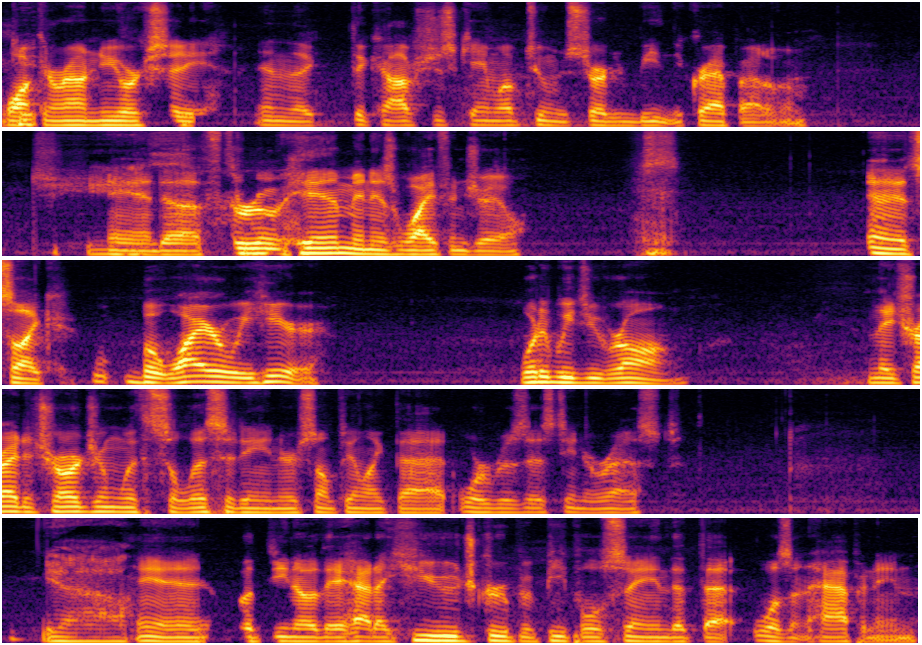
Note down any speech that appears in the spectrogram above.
walking around New York City, and the, the cops just came up to him and started beating the crap out of him Jeez. and uh, threw him and his wife in jail. And it's like, but why are we here? What did we do wrong? And they tried to charge him with soliciting or something like that, or resisting arrest. Yeah. And but you know they had a huge group of people saying that that wasn't happening.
